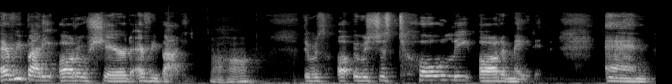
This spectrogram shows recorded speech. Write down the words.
everybody auto shared everybody. Uh huh. There was, uh, it was just totally automated. And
